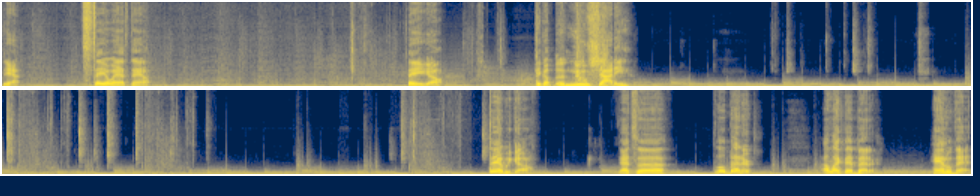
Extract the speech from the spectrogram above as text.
Yeah. Stay your ass down. There you go. Pick up the new shotty. There we go. That's uh, a little better. I like that better. Handle that.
